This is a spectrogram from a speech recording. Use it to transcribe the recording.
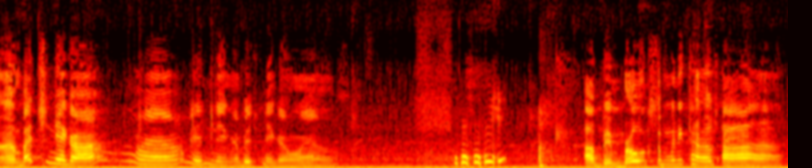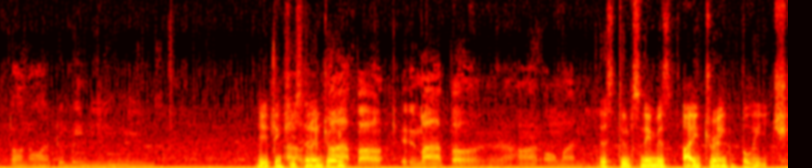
Uh, bitch nigga. Wow, bitch nigga, bitch nigga, wow. I've been broke so many times, I don't know what to believe. Do you think she's gonna join? My fault, it's my fault, hard on my knees. This dude's name is I Drank Bleach.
